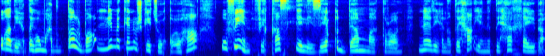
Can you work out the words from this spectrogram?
وغادي يعطيهم واحد الضربة اللي ما كانوش كيتوقعوها. وفين؟ في قصر ليليزي قدام ماكرون. ناري على طيحة يعني طيحة خايبة.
